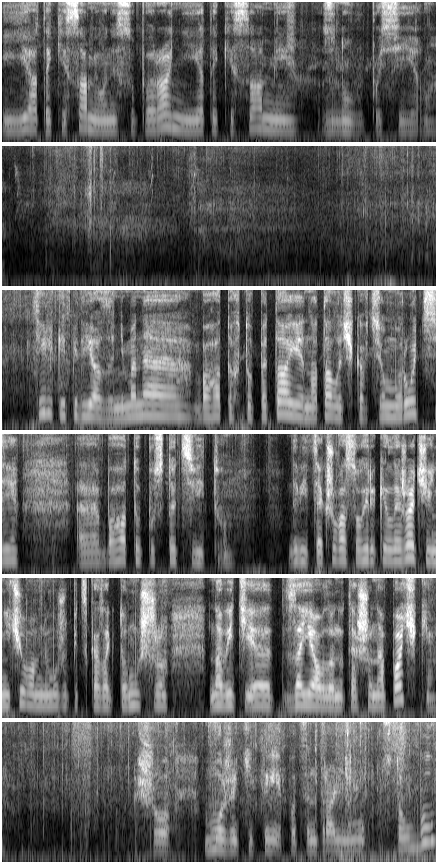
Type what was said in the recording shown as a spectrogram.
І я такі самі, вони суперранні, я такі самі знову посіяла. Тільки підв'язані. Мене багато хто питає, Наталочка в цьому році е, багато пустоцвіту. Дивіться, якщо у вас огірки лежачі, я нічого вам не можу підсказати, тому що навіть е, заявлено те, що на пачки, що можуть йти по центральному стовбу,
